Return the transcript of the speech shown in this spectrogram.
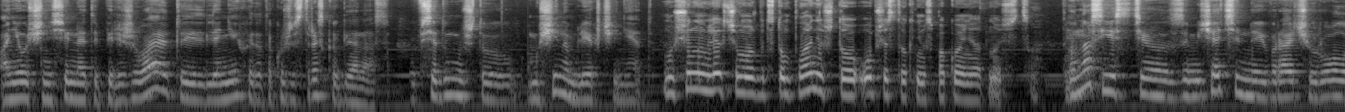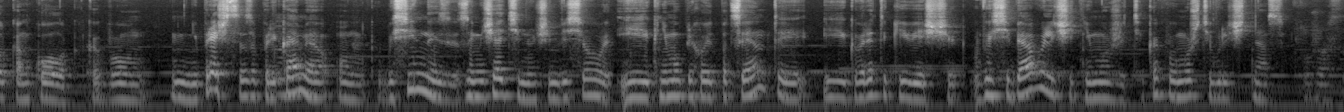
Они очень сильно это переживают, и для них это такой же стресс, как для нас. Все думают, что мужчинам легче, нет. Мужчинам легче, может быть, в том плане, что общество к ним спокойнее относится. У нас есть э, замечательный врач-уролог, онколог. Как бы он не прячется за париками, он как бы сильный, замечательный, очень веселый. И к нему приходят пациенты и говорят такие вещи. Вы себя вылечить не можете, как вы можете вылечить нас? Ужасно.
